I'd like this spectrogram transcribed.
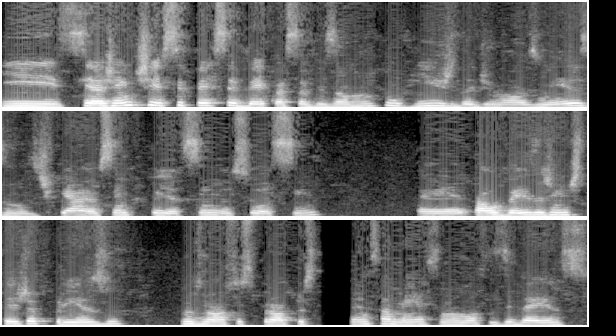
E se a gente se perceber com essa visão muito rígida de nós mesmos, de que ah, eu sempre fui assim, eu sou assim, é, talvez a gente esteja preso nos nossos próprios pensamentos, nas nossas ideias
